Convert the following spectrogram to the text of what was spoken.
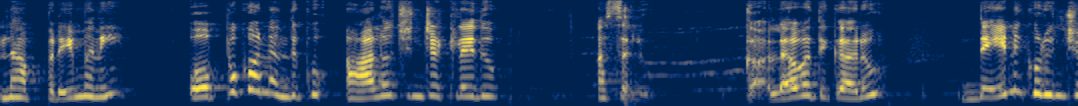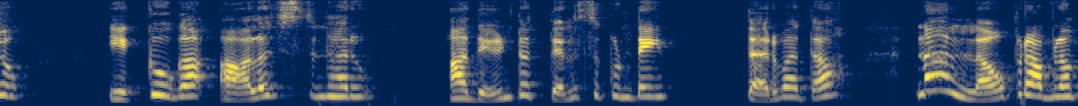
నా ప్రేమని ఒప్పుకోనందుకు ఆలోచించట్లేదు. అసలు కళావతి గారు దేని గురించో ఎక్కువగా ఆలోచిస్తున్నారు. అదేంటో తెలుసుకుంటే తర్వాత నా లవ్ ప్రాబ్లం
